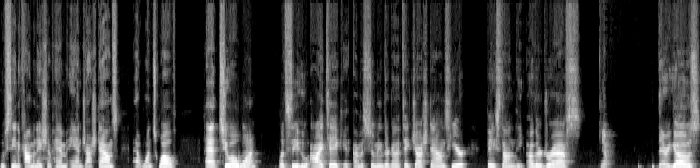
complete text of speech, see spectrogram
We've seen a combination of him and Josh Downs at 112. At 201, let's see who I take. I'm assuming they're going to take Josh Downs here based on the other drafts. Yep. There he goes.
